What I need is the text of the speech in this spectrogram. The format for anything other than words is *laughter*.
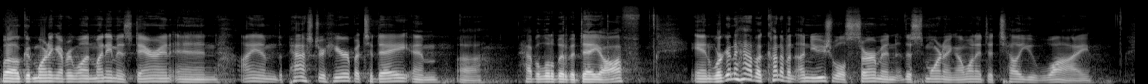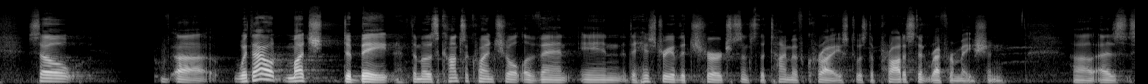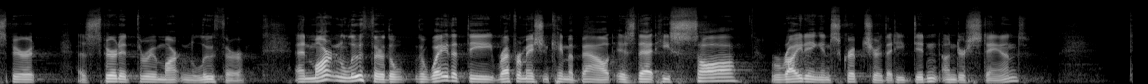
Well, good morning, everyone. My name is Darren, and I am the pastor here, but today am uh, have a little bit of a day off, and we're going to have a kind of an unusual sermon this morning. I wanted to tell you why. So, uh, without much debate, the most consequential event in the history of the church since the time of Christ was the Protestant Reformation, uh, as spirit as spirited through Martin Luther. And Martin Luther, the, the way that the Reformation came about is that he saw writing in Scripture that he didn't understand,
